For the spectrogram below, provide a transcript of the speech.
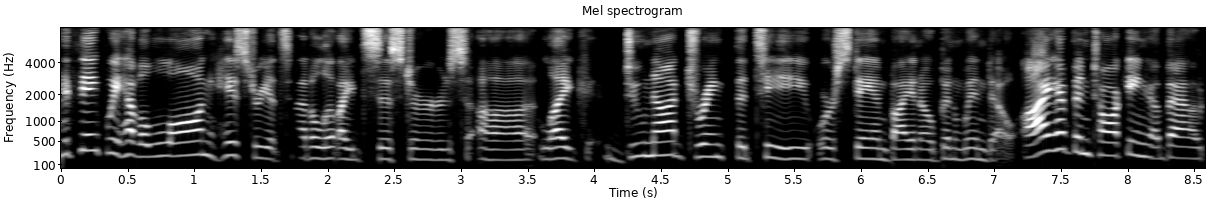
I think we have a long history at Satellite Sisters, uh, like do not drink the tea or stand by an open window. I have been talking about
